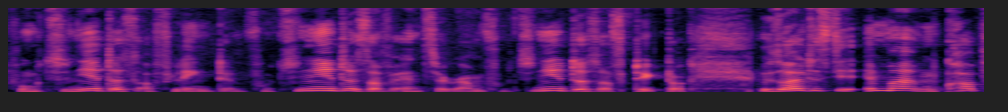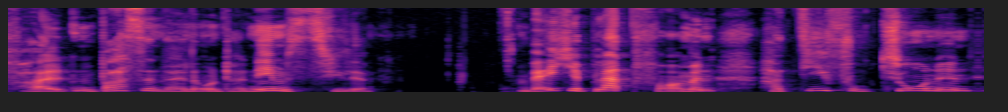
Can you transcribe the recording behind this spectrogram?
Funktioniert das auf LinkedIn? Funktioniert das auf Instagram? Funktioniert das auf TikTok? Du solltest dir immer im Kopf halten, was sind deine Unternehmensziele? Welche Plattformen hat die Funktionen,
